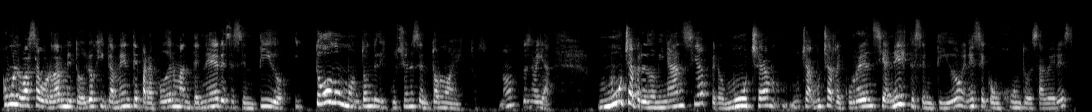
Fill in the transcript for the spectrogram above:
¿Cómo lo vas a abordar metodológicamente para poder mantener ese sentido? Y todo un montón de discusiones en torno a estos, ¿no? Entonces había mucha predominancia, pero mucha, mucha, mucha recurrencia en este sentido, en ese conjunto de saberes,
